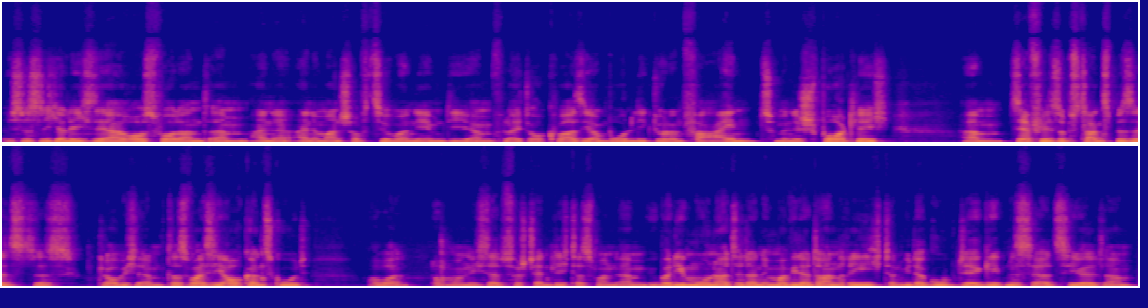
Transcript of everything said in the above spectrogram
ist es sicherlich sehr herausfordernd, ähm, eine, eine Mannschaft zu übernehmen, die ähm, vielleicht auch quasi am Boden liegt oder ein Verein, zumindest sportlich, ähm, sehr viel Substanz besitzt. Das glaube ich, ähm, das weiß ich auch ganz gut. Aber nochmal nicht selbstverständlich, dass man ähm, über die Monate dann immer wieder dran riecht, dann wieder gute Ergebnisse erzielt. Ähm,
